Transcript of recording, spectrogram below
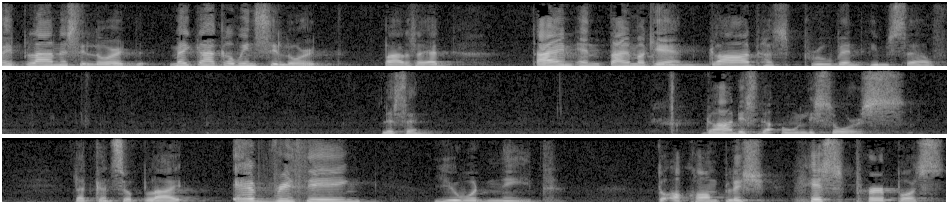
May plano si Lord. May gagawin si Lord para sa At time and time again, God has proven Himself. Listen. God is the only source that can supply everything you would need to accomplish His purpose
